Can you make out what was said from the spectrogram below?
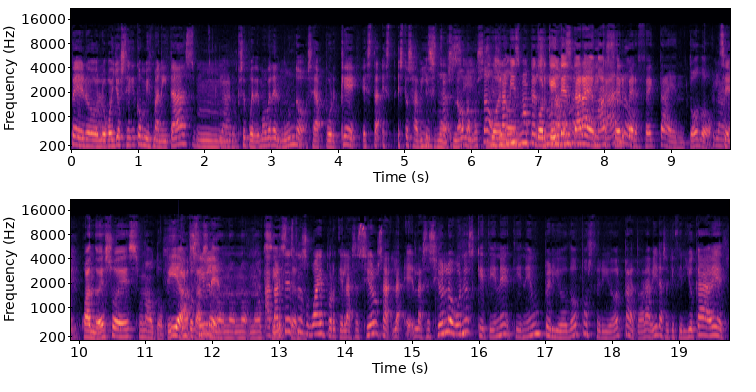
pero luego yo sé que con mis manitas mm, Claro. se puede mover el mundo, o sea, ¿por qué esta- est- estos abismos, Esta- no? sí. Vamos a Es la misma persona. ¿Por qué intentar además ser perfecta en todo? Claro. Sí. Cuando eso es una utopía. o sea, Imposible. no, no, no, no existe. Aparte esto es guay porque la sesión, o sea, la, eh, la sesión lo bueno es que tiene, tiene un periodo posterior para toda la vida. O sea, decir, yo cada vez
